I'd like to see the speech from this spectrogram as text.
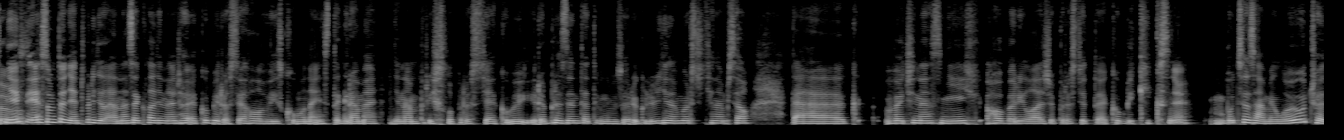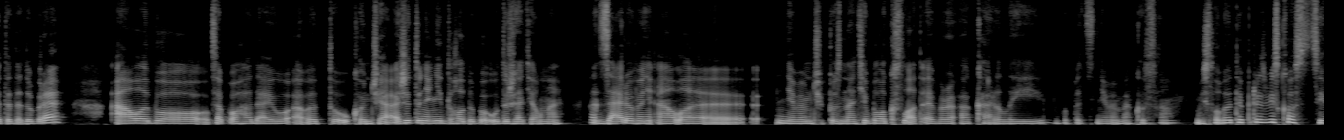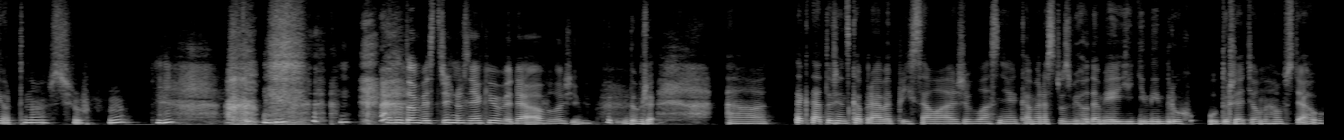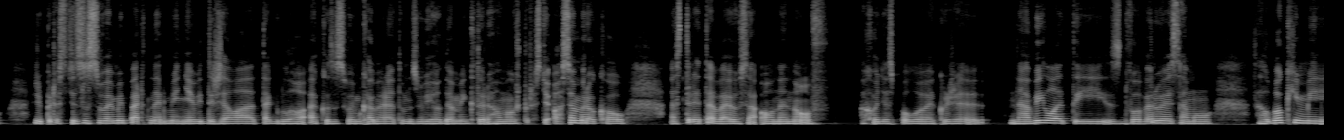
To... Nie, ja som to netvrdila. Na základe nášho akoby rozsiahlo výskumu na Instagrame, kde nám prišlo proste akoby reprezentatívny vzorek ľudí, nám určite napísal, tak väčšina z nich hovorila, že proste to akoby kiksne. Buď sa zamilujú, čo je teda dobré, alebo sa pohádajú a to ukončia a že to není dlhodobo udržateľné. A zároveň ale neviem, či poznáte blog Slut Ever a Carly, vôbec neviem, ako sa vyslovuje to priezvisko, Ciortina? Hm? Mm-hmm. Já to tam vystřihnu z nějakého videa a vložím. Dobře. A tak táto ženská práve písala, že vlastne kamarátstvo s výhodami je jediný druh udržateľného vzťahu. Že proste so svojimi partnermi nevydržala tak dlho ako so svojím kamarátom s výhodami, ktorého má už proste 8 rokov a stretávajú sa on and off a chodia spolu akože na výlety, zdôveruje sa mu s hlbokými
